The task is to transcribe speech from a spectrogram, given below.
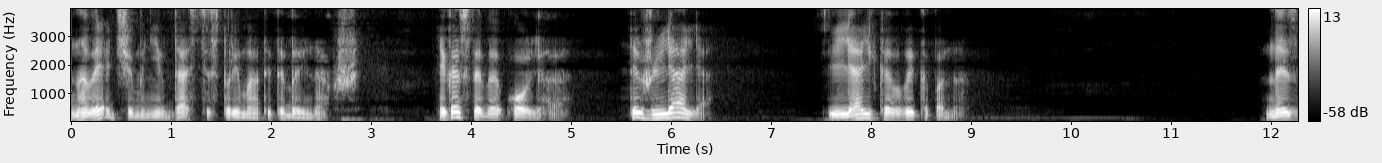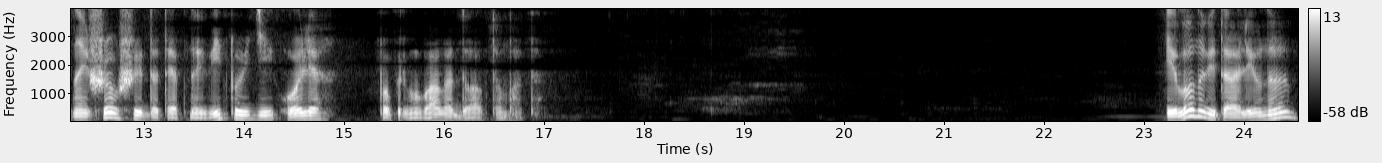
Навряд чи мені вдасться сприймати тебе інакше. Яка з тебе Ольга? Ти ж ляля. Лялька викопана. Не знайшовши дотепної відповіді, Оля попрямувала до автомата. Ілона Віталіївна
